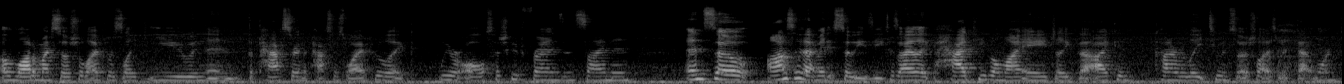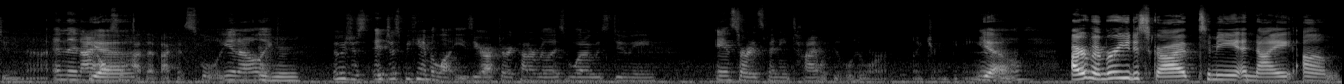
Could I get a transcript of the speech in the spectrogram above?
a lot of my social life was like you and then the pastor and the pastor's wife who like we were all such good friends and Simon and so honestly that made it so easy because I like had people my age like that I could kind of relate to and socialize with that weren't doing that and then I Yeah. also had that back at school you know like Mhm. It was just it just became a lot easier after I kind of realized what I was doing and started spending time with people who weren't like drinking Yeah. know? I remember you described to me a night um,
